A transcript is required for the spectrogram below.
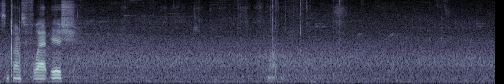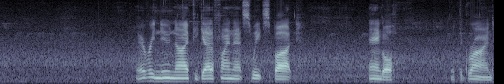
Sometimes flat-ish. Every new knife, you gotta find that sweet spot angle. with the grind.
